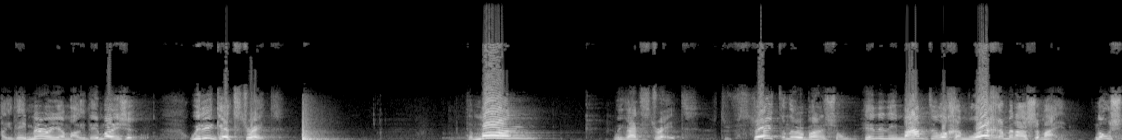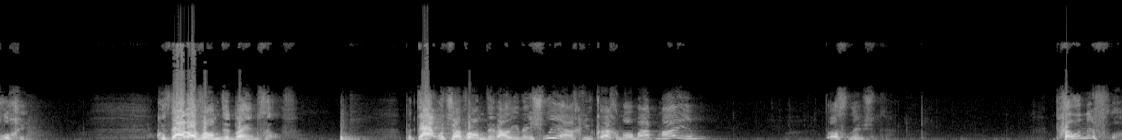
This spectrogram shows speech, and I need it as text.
Al Yidei Miriam, Al Yidei Moshe. We didn't get straight. The man, we got straight. Straight from the Rabban Shalom. Lechem. No shluchim. Because that Avram did by himself. But that which Avram did al yidei shliach, yukach no mat mayim, das nicht. Pelanifla.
